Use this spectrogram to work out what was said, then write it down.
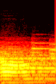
Home,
